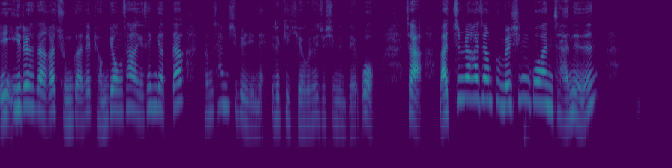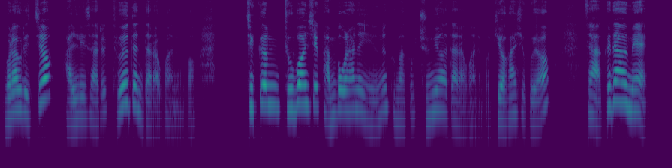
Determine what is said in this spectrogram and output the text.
이 일을 하다가 중간에 변경 사항이 생겼다. 그럼 30일 이내. 이렇게 기억을 해 주시면 되고. 자, 맞춤형 화장품을 신고한 자는 뭐라 그랬죠? 관리사를 둬야 된다라고 하는 거. 지금 두 번씩 반복을 하는 이유는 그만큼 중요하다라고 하는 거 기억하시고요. 자, 그 다음에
